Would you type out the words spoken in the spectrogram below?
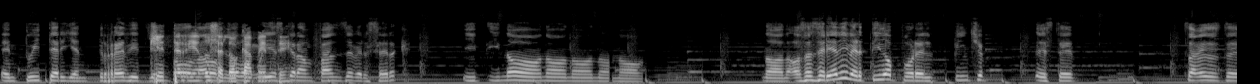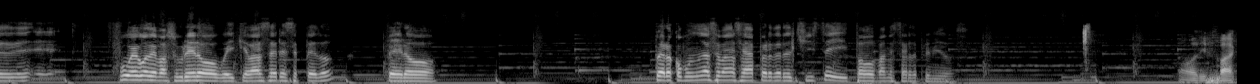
en Twitter y en Reddit y en todos lados, locamente. güeyes que eran fans de Berserk. Y, y no, no, no, no, no. No, no. O sea, sería divertido por el pinche, este, ¿sabes? Este, eh, fuego de basurero, güey, que va a ser ese pedo. Pero... Pero como en una semana se va a perder el chiste y todos van a estar deprimidos. Holy fuck.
